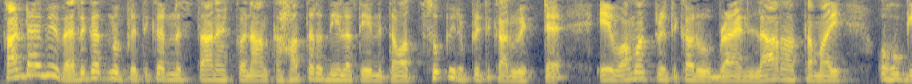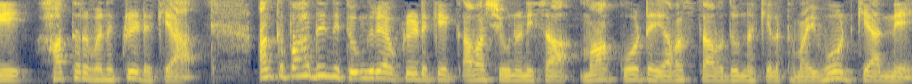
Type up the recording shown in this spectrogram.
කණ්ඩායමේ වැදගත්ම ප්‍රතිකරණ ස්ථානයක් වන අංක 4 දීලා තියෙන තවත් සුපිරි ප්‍රතිකරුවෙක්ට ඒ වමත් ප්‍රතිකරු බ්‍රයන් ලාරා තමයි ඔහුගේ හතරවන ක්‍රීඩකයා. අංක පහ දෙන්නේ තුන්ගරියව ක්‍රීඩකෙක් අවශ්‍ය වුණ නිසා මාක්වෝට ඒ අවස්ථාව දුන්න කියලා තමයි වෝන් කියන්නේ.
